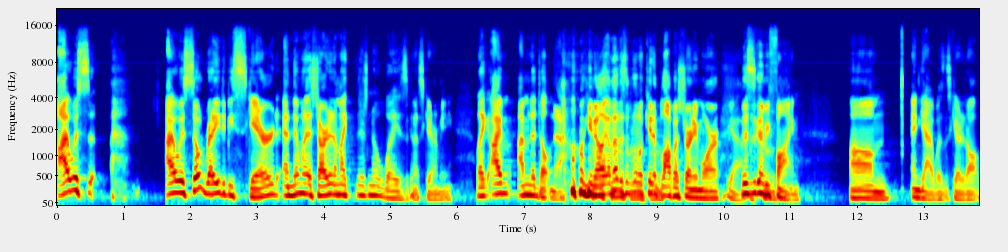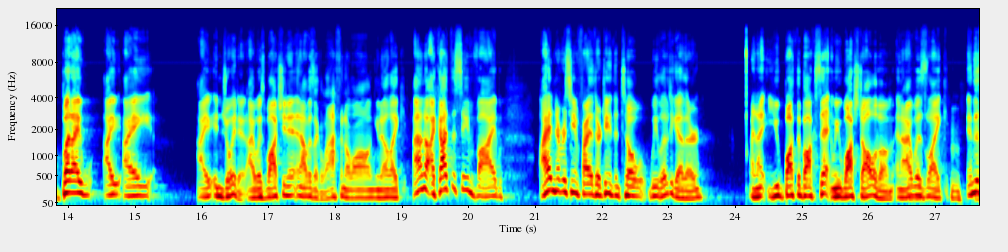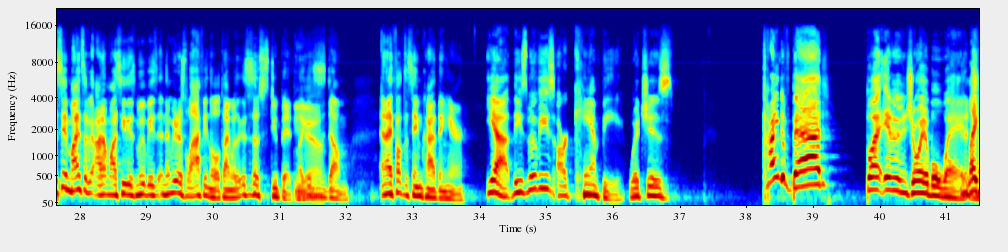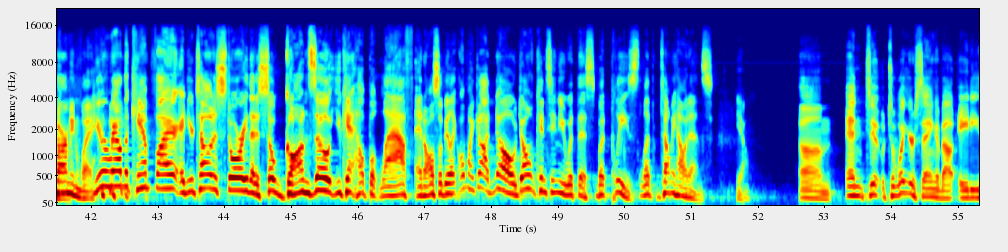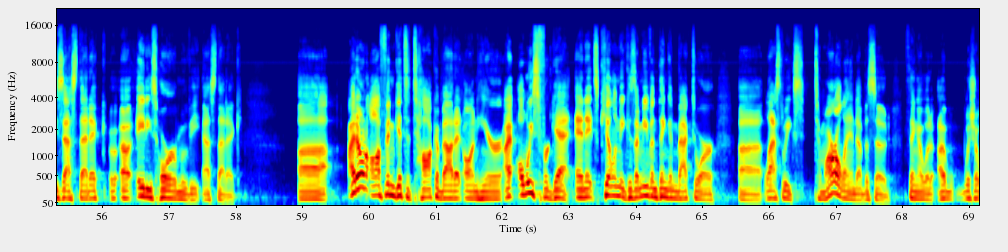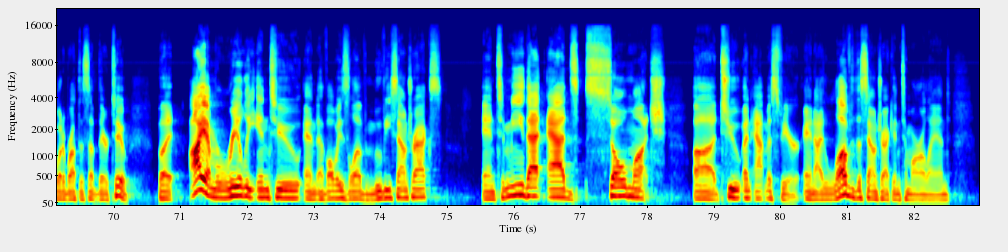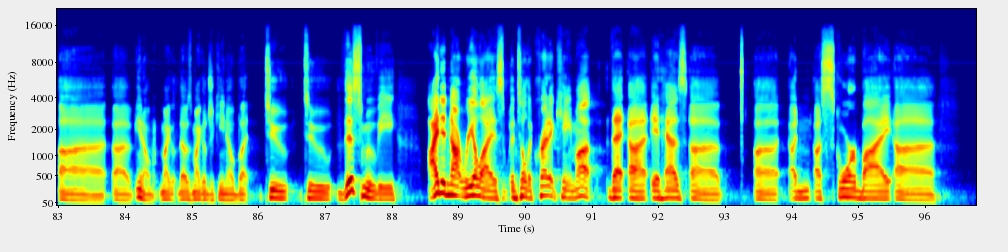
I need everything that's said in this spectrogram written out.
I was, I was so ready to be scared, and then when it started, I'm like, "There's no way this is gonna scare me." Like, I'm I'm an adult now, you know. Like, I'm not this little kid at Blockbuster anymore. Yeah. this is gonna be fine. Um, and yeah, I wasn't scared at all. But I, I, I, I enjoyed it. I was watching it and I was like laughing along. You know, like I don't know. I got the same vibe. I had never seen Friday the Thirteenth until we lived together, and I you bought the box set and we watched all of them. And I was like hmm. in the same mindset. I don't want to see these movies. And then we were just laughing the whole time. We are like, this is so stupid. Like Yeah. this is dumb. And I felt the same kind of thing here. Yeah, these movies are campy, which is kind of bad, but in an enjoyable way. In a charming way. you're around the campfire and you're telling a story that is so gonzo, you can't help but laugh and also be like, "Oh my god, no, don't continue with this, but please, let tell me how it ends." Yeah. Um, and to to what you're saying about 80s aesthetic, uh, 80s horror movie aesthetic, uh, I don't often get to talk about it on here. I always forget, and it's killing me because I'm even thinking back to our uh, last week's Tomorrowland episode thing. I would I wish I would have brought this up there too, but I am really into and have always loved movie soundtracks. And to me, that adds so much uh, to an atmosphere. And I loved the soundtrack in Tomorrowland. Uh, uh, you know, Michael, that was Michael Giacchino. But to to this movie, I did not realize until the credit came up that uh, it has uh, uh, a, a score by.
